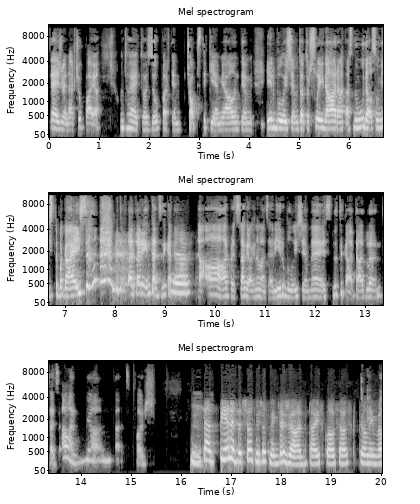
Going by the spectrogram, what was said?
sēž vienā čupā, jā. Un tu ej to zupu ar tiem čopstikiem, jā, un tiem irbulīšiem, un tev tur slīd ārā tās nūdeles, un viss te pa gaisu. Bet tāds arī, nu, tāds, tā, tā, tā, ā, ārpēc agrāk nemācīja ar irbulīšiem ēst, nu, tā kā tāda, nu, tāds, ā, jā, nu, tāds foršs. Mm. Tāda pieredze šausmīgi, šausmīgi dažāda. Tā izklausās, ka pilnībā.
